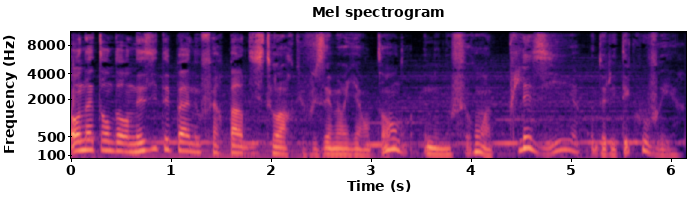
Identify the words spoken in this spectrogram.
En attendant, n'hésitez pas à nous faire part d'histoires que vous aimeriez entendre, nous nous ferons un plaisir de les découvrir.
